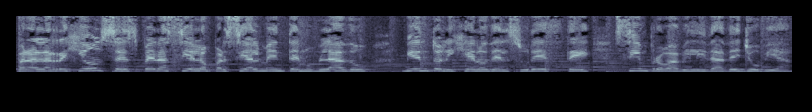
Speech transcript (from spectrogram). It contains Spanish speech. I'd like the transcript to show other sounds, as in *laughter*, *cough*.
Para la región se espera cielo parcialmente nublado, viento ligero del sureste, sin probabilidad de lluvia.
